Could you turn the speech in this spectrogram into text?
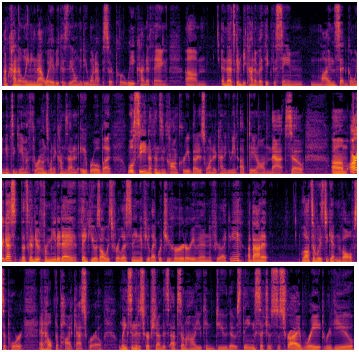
I'm kind of leaning that way because they only do one episode per week, kind of thing. Um, and that's going to be kind of i think the same mindset going into game of thrones when it comes out in april but we'll see nothing's in concrete but i just wanted to kind of give you an update on that so um, all right guys that's going to do it for me today thank you as always for listening if you like what you heard or even if you're like eh about it Lots of ways to get involved, support, and help the podcast grow. Links in the description of this episode on how you can do those things, such as subscribe, rate, review,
